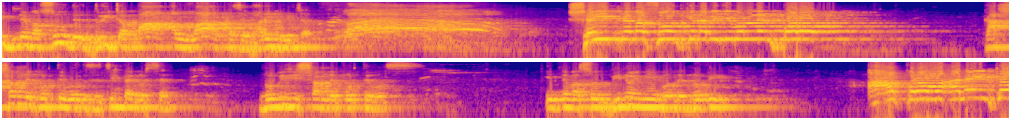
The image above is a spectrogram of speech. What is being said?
ইবনে মাসুদের দুইটা পা আল্লাহর কাছে ভারী হয়ে যাবে। সেই ইবনে মাসুদকে নবীজি বললেন, পড়ো। কার সামনে পড়তে বলতেছে, চিন্তা করছেন? নবীজির সামনে পড়তে বলছে। ইবনে মাসুদ বিনয় নিয়ে বললেন, নবী আকরাউ আলাইকা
